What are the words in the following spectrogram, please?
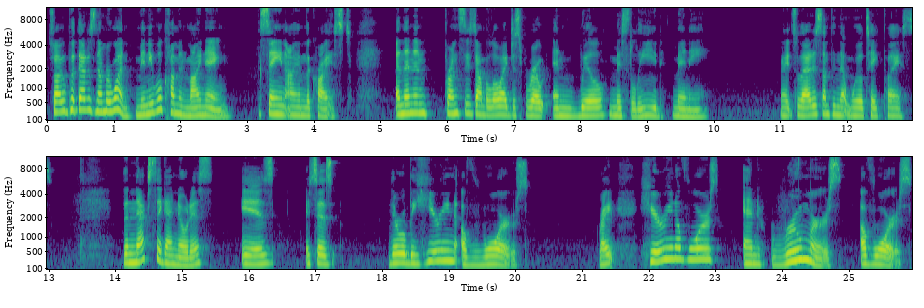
So I would put that as number one. Many will come in my name, saying, I am the Christ. And then in parentheses down below, I just wrote, and will mislead many, right? So that is something that will take place. The next thing I notice is it says, there will be hearing of wars, right? Hearing of wars and rumors of wars.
